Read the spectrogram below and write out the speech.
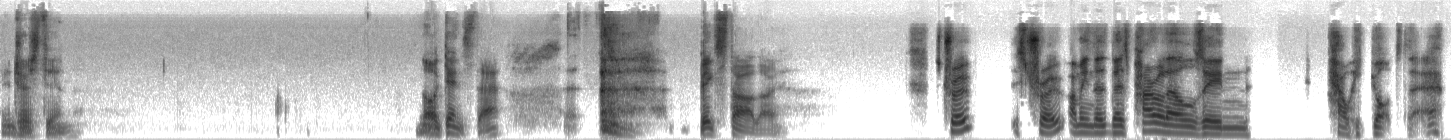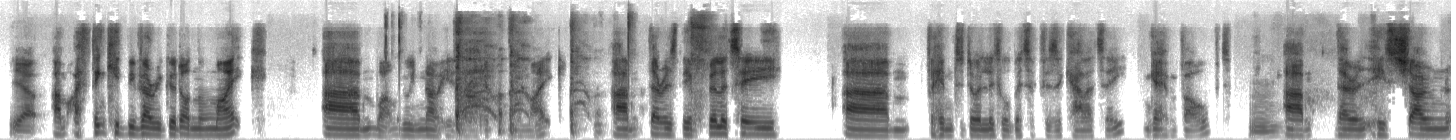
Interesting. Not against that. Big star though. It's true. It's true. I mean, there's parallels in how he got there. Yeah. Um, I think he'd be very good on the mic. Um, well, we know he's very good on the mic. Um, there is the ability um, for him to do a little bit of physicality and get involved. Mm. Um, there, he's shown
